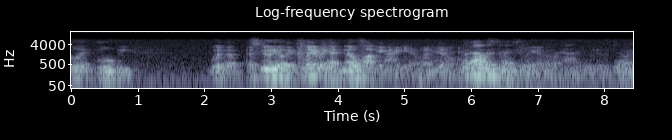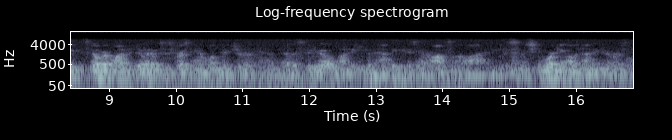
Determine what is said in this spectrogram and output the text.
good movie with a, a studio that clearly had no fucking idea what, you know. But that was to make Spielberg happy, because, you know, he, Spielberg wanted to do it, it was his first Amblin picture, the studio wanted to keep him happy because he had an office on the lot, and he was working all the time at Universal.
